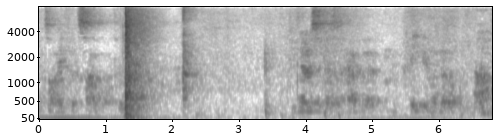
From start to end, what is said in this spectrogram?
That's all eight foot sidewall too. You notice it doesn't have that peak in the middle. Oh.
